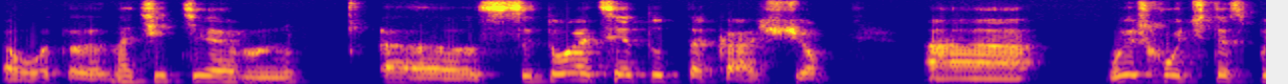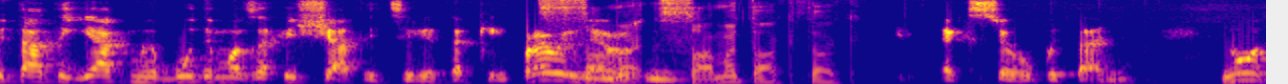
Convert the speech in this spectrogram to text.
От, е, значить, ем, е, ситуація тут така, що е, ви ж хочете спитати, як ми будемо захищати ці літаки. Правильно я Саме, розумію? саме так, так. текст цього питання. Ну,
